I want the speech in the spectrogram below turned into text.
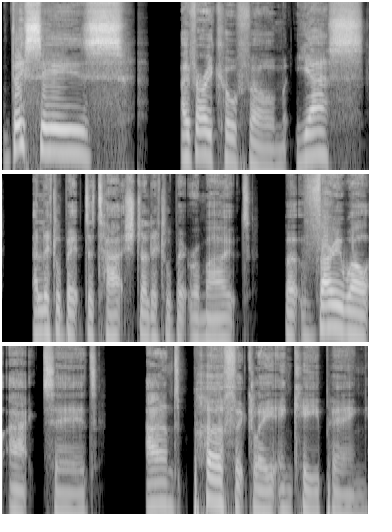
this is a very cool film. Yes, a little bit detached, a little bit remote, but very well acted and perfectly in keeping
